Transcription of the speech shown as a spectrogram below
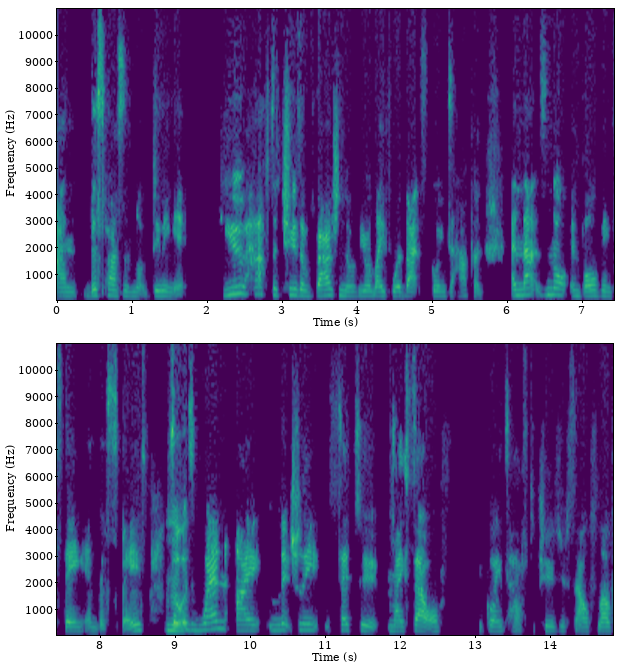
and this person's not doing it, you have to choose a version of your life where that's going to happen. And that's not involving staying in this space. So it Mhm. was when I literally said to myself, you're going to have to choose yourself, love.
